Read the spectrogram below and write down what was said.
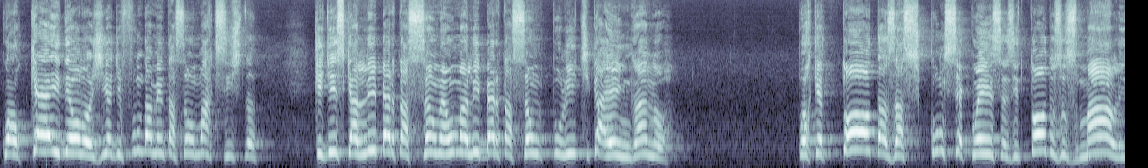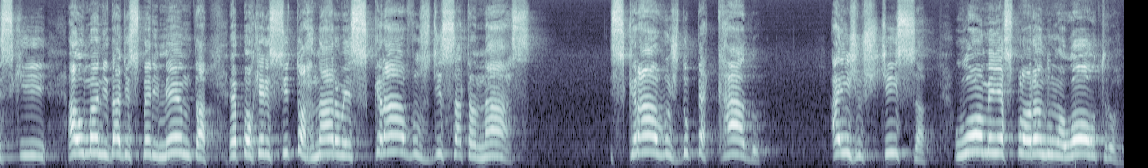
Qualquer ideologia de fundamentação marxista que diz que a libertação é uma libertação política é engano. Porque todas as consequências e todos os males que a humanidade experimenta é porque eles se tornaram escravos de Satanás, escravos do pecado, a injustiça, o homem explorando um ao outro.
